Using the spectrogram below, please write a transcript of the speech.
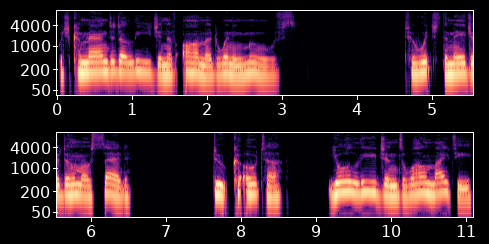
which commanded a legion of armored winning moves. To which the major domo said, Duke Kaota, your legions, while mighty,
